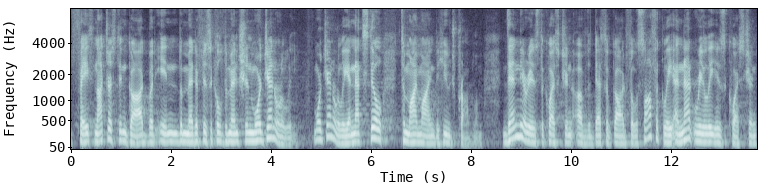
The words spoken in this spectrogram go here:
faith not just in God, but in the metaphysical dimension more generally. More generally, and that's still, to my mind, a huge problem. Then there is the question of the death of God philosophically, and that really is a question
